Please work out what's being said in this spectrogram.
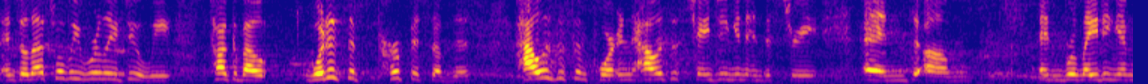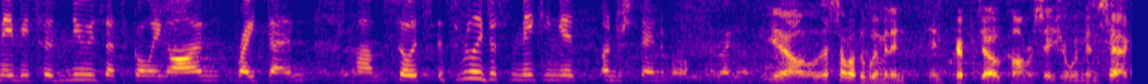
And so that's what we really do. We talk about what is the purpose of this? How is this important? How is this changing an industry? And um, and relating it maybe to news that's going on right then. Um, so it's it's really just making it understandable to regular people. You know, let's talk about the women in, in crypto conversation, women in Sure. tech.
